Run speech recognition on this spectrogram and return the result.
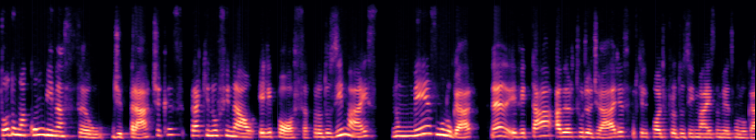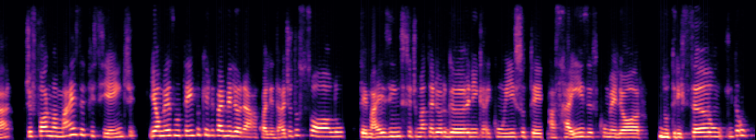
toda uma combinação de práticas para que no final ele possa produzir mais no mesmo lugar né, evitar abertura de áreas, porque ele pode produzir mais no mesmo lugar, de forma mais eficiente e ao mesmo tempo que ele vai melhorar a qualidade do solo, ter mais índice de matéria orgânica e com isso ter as raízes com melhor nutrição. Então,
